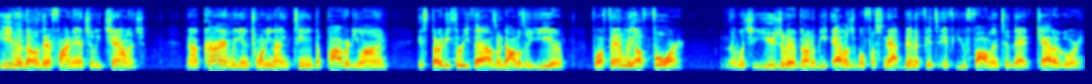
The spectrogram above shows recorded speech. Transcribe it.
even though they're financially challenged. Now, currently in 2019, the poverty line is $33,000 a year for a family of four, which usually are going to be eligible for SNAP benefits if you fall into that category.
